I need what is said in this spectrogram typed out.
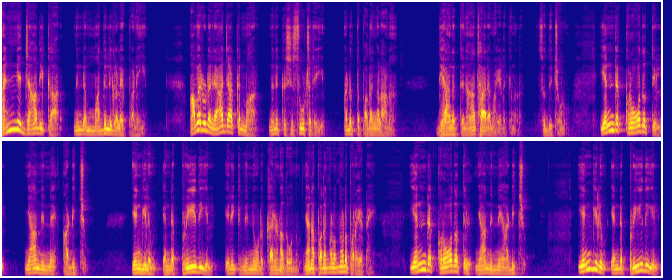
അന്യജാതിക്കാർ നിന്റെ മതിലുകളെ പണിയും. അവരുടെ രാജാക്കന്മാർ നിനക്ക് ശുശ്രൂഷ ചെയ്യും. അടുത്ത പദങ്ങളാണ് ധ്യാനത്തിന് ആധാരമായി എടുക്കുന്നത്. ശ്രദ്ധിച്ചോളൂ. എന്റെ ക്രോധത്തിൽ ഞാൻ നിന്നെ അടിച്ചു. എങ്കിലും എന്റെ പ്രീതിയിൽ എനിക്ക് നിന്നോട് കരുണ തോന്നും. ഞാൻ ആ പദങ്ങൾ ഒന്നുകൂടെ പറയട്ടെ. എന്റെ ക്രോധത്തിൽ ഞാൻ നിന്നെ അടിച്ചു. എങ്കിലും എന്റെ പ്രീതിയിൽ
